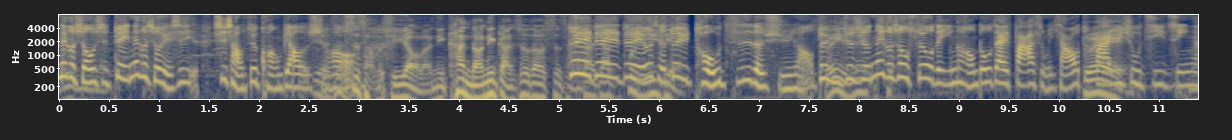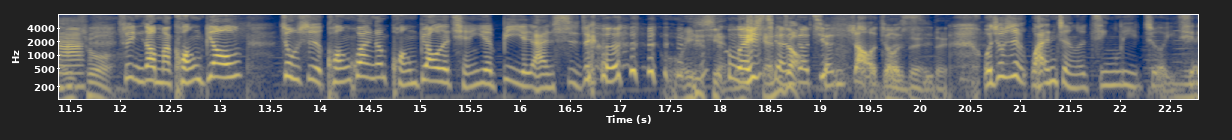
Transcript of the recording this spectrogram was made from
那个时候是对，那个时候也是市场最狂飙的时候，市场的需要了。你看到，你感受到市场，对对对，而且对于投资的需要，对于就是那个时候所有的银行都在发什么想要发艺术基金啊，所以你知道吗？狂飙。就是狂欢跟狂飙的前夜，必然是这个 危险 危险的前兆。就是对对对，我就是完整的经历这一切。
